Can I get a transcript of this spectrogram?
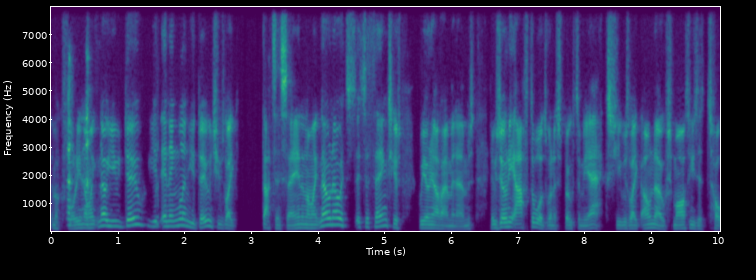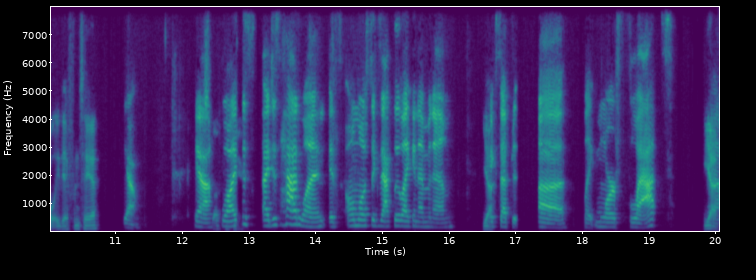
the McFlurry." And I'm like, "No, you do. You, in England, you do." And she was like, "That's insane." And I'm like, "No, no, it's it's a thing." She goes, "We only have M and M's." It was only afterwards when I spoke to my ex, she was like, "Oh no, Smarties are totally different here." Yeah. Yeah. So Well, I just I just had one. It's almost exactly like an M&M, Yeah. except it's uh like more flat Yeah,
